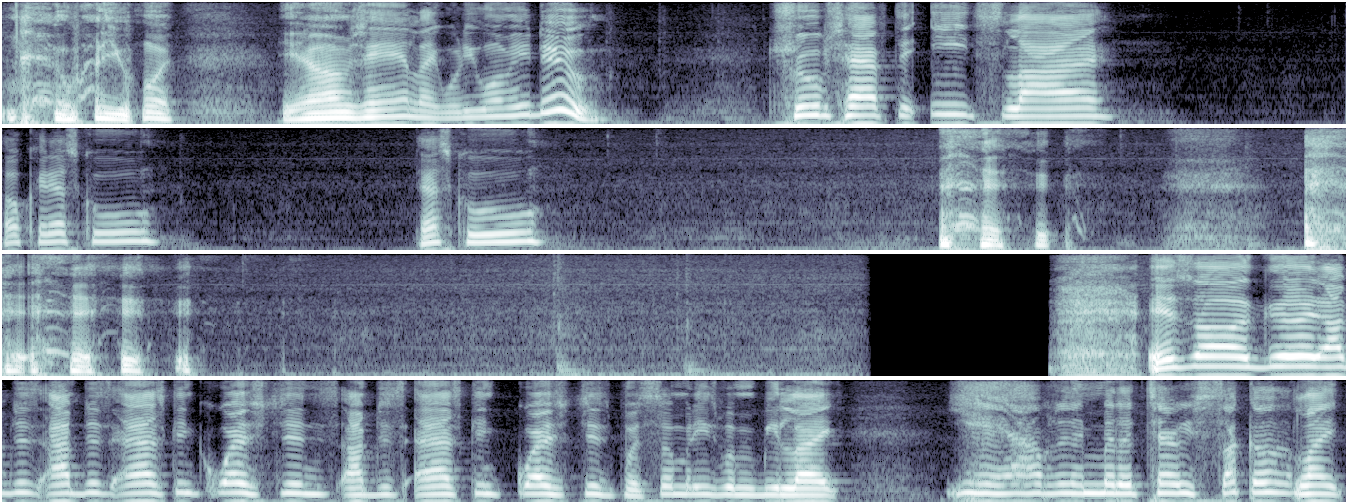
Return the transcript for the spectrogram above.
what do you want? You know what I'm saying? Like, what do you want me to do? Troops have to eat, Sly. Okay, that's cool. That's cool. it's all good. I'm just I'm just asking questions. I'm just asking questions. But some of these women be like, Yeah, I was in the military, sucker. Like,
